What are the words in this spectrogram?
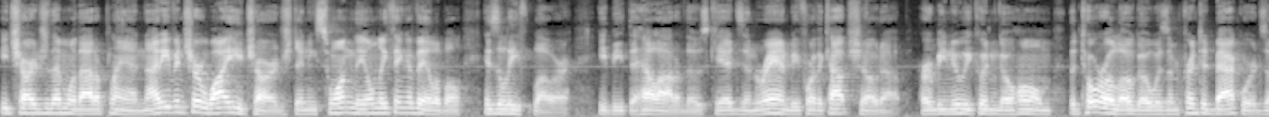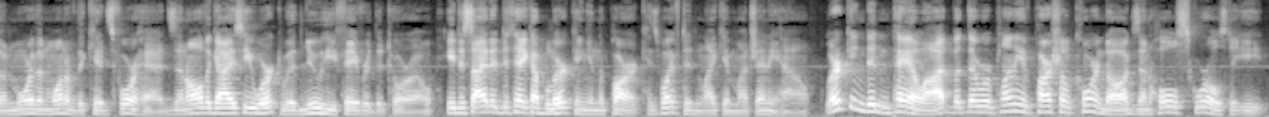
He charged them without a plan, not even sure why he charged, and he swung the only thing available, his leaf blower. He beat the hell out of those kids and ran before the cops showed up. Herbie knew he couldn't go home. The Toro logo was imprinted backwards on more than one of the kids' foreheads, and all the guys he worked with knew he favored the Toro. He decided to take up lurking in the park. His wife didn't like him much anyhow. Lurking didn't pay a lot, but there were plenty of partial corn dogs and whole squirrels to eat.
